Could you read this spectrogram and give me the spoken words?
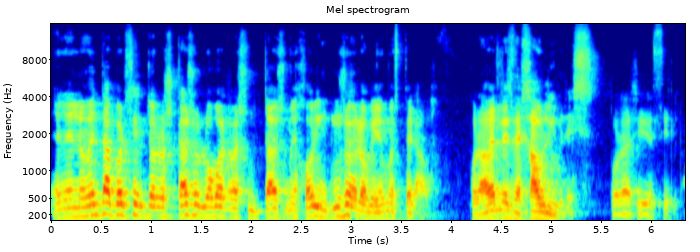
en el 90% de los casos luego el resultado es mejor incluso de lo que yo me esperaba, por haberles dejado libres, por así decirlo.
